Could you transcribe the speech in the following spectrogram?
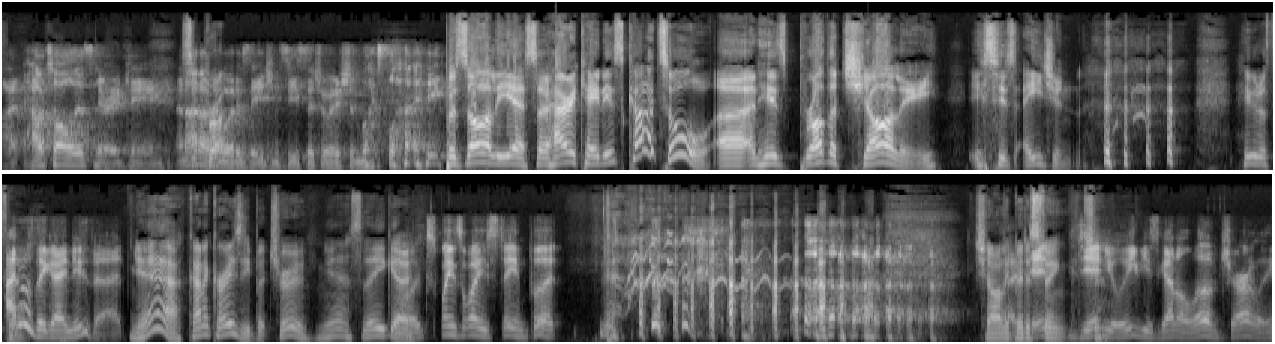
I, how tall is Harry Kane? And I don't Surpri- know what his agency situation looks like. Bizarrely, yes. So Harry Kane is kind of tall, uh, and his brother Charlie is his agent. Who would have thought? I don't think I knew that. Yeah, kind of crazy, but true. Yeah, so there you go. Well, explains why he's staying put. Charlie bit his Dan- thing. Daniel Levy's gotta love Charlie.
